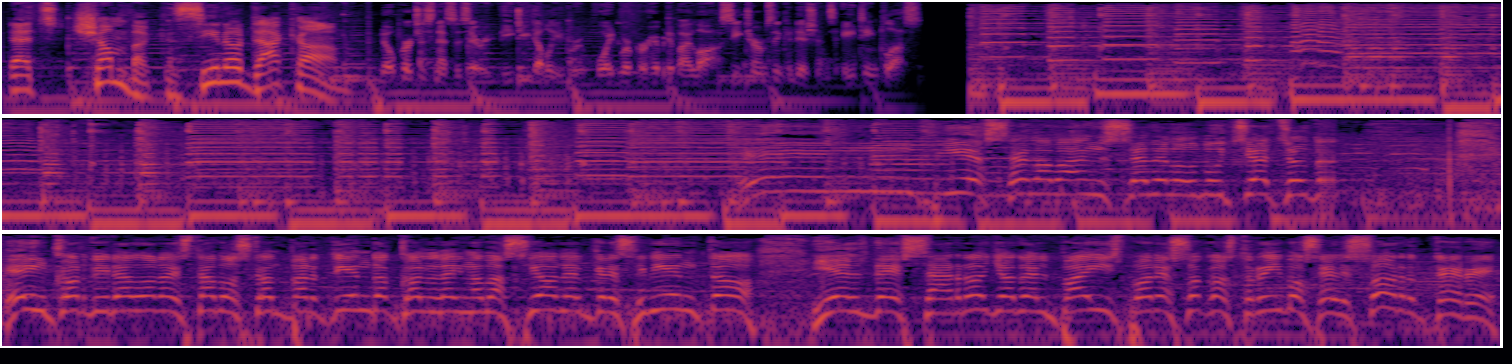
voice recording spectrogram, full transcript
That's chumbacasino.com. No purchase necessary. VGW Group. Void were prohibited by law. See terms and conditions. 18 plus. Empieza el avance de los muchachos. de- En Coordinadora estamos compartiendo con la innovación, el crecimiento y el desarrollo del país. Por eso construimos el sorter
